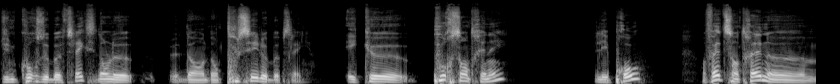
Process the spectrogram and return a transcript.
d'une course de bobsleigh, c'est dans, pousser le bobsleigh. Et que pour s'entraîner, les pros, en fait, s'entraînent euh,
